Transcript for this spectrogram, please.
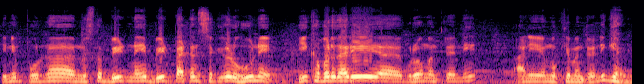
त्यांनी पूर्ण नुसतं बीड नाही बीड पॅटर्न सगळीकडे होऊ नये ही खबरदारी अ, गृहमंत्र्यांनी आणि मुख्यमंत्र्यांनी घ्यावी.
